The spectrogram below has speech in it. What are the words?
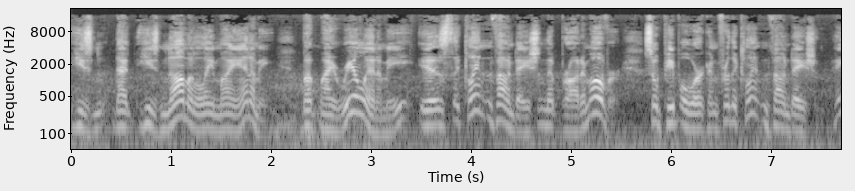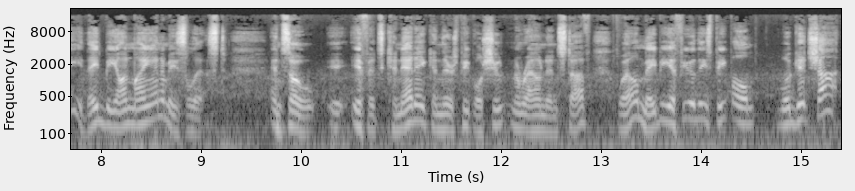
he's that he's nominally my enemy, but my real enemy is the Clinton Foundation that brought him over. So people working for the Clinton Foundation, hey, they'd be on my enemies list. And so if it's kinetic and there's people shooting around and stuff, well, maybe a few of these people will get shot.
